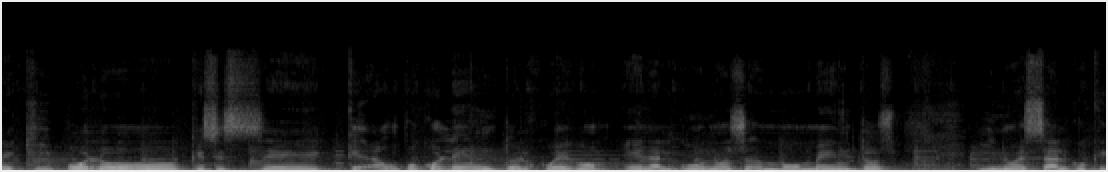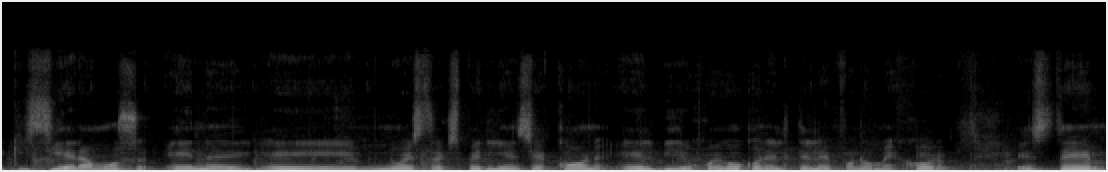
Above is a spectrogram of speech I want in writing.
equipo, lo que se, queda un poco lento el juego en algunos momentos y no es algo que quisiéramos en eh, eh, nuestra experiencia con el videojuego, con el teléfono mejor. Este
